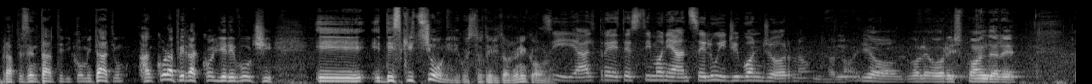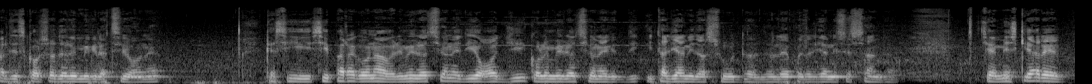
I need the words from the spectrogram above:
rappresentanti di comitati, un, ancora per raccogliere voci e, e, descrizioni di questo territorio. Nicola. Sì, altre testimonianze. Luigi, buongiorno. buongiorno. Io volevo rispondere al discorso dell'immigrazione che si, si, paragonava l'immigrazione di oggi con l'immigrazione di italiani da sud dell'epoca degli anni 60. Cioè mischiare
